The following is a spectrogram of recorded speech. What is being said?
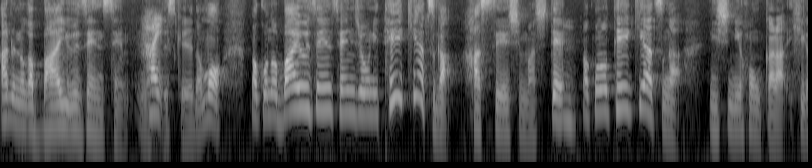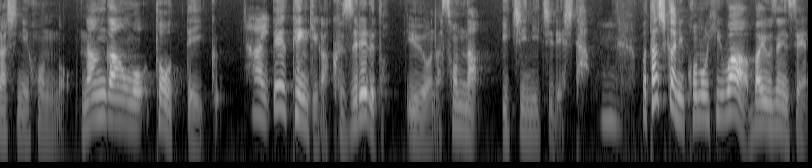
あるのが梅雨前線なんですけれども、はい、まあ、この梅雨前線上に低気圧が発生しまして、うん、まあ、この低気圧が西日本から東日本の南岸を通っていく、はい、で天気が崩れるというようなそんな一日でした、うん、まあ、確かにこの日は梅雨前線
